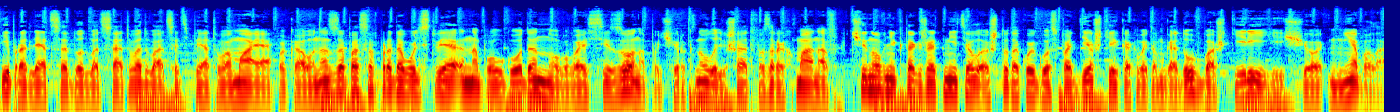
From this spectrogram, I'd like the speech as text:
и продлятся до 20-25 мая. Пока у нас запасов продовольствия на пол полгода нового сезона, подчеркнул Ильшат Фазрахманов. Чиновник также отметил, что такой господдержки, как в этом году, в Башкирии еще не было.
